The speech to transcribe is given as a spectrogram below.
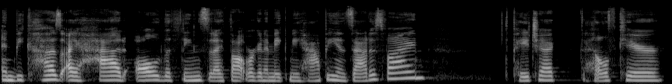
And because I had all the things that I thought were going to make me happy and satisfied the paycheck, the health care,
